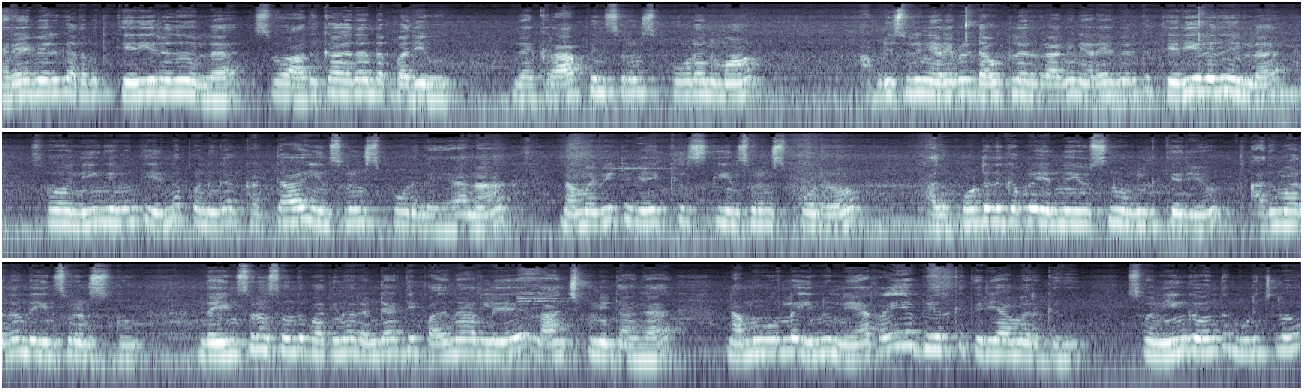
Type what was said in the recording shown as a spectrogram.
நிறைய பேருக்கு அதை பற்றி தெரியறதும் இல்லை. ஸோ அதுக்காக தான் இந்த பதிவு. இந்த கிராப் இன்சூரன்ஸ் போடணுமா? அப்படி சொல்லி நிறைய பேர் டவுட்டில் இருக்கிறாங்க. நிறைய பேருக்கு தெரிகிறதும் இல்லை. ஸோ நீங்கள் வந்து என்ன பண்ணுங்கள் கட்டாயம் இன்சூரன்ஸ் போடுங்க. ஏன்னா நம்ம வீட்டு வெஹிக்கிள்ஸ்க்கு இன்சூரன்ஸ் போடுறோம். அது போட்டதுக்கப்புறம் என்ன யூஸ்னு உங்களுக்கு தெரியும். அது மாதிரி தான் இந்த இன்சூரன்ஸுக்கும். இந்த இன்சூரன்ஸ் வந்து பார்த்திங்கன்னா ரெண்டாயிரத்தி பதினாறுலேயே லான்ச் பண்ணிட்டாங்க. நம்ம ஊரில் இன்னும் நிறைய பேருக்கு தெரியாமல் இருக்குது. ஸோ நீங்கள் வந்து முடிஞ்சளவு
